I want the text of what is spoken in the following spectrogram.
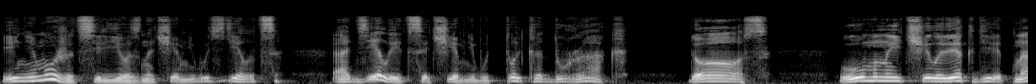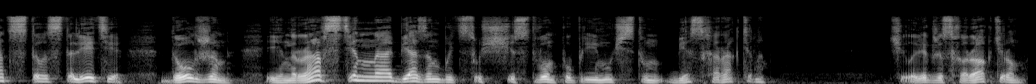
и не может серьезно чем-нибудь сделаться, а делается чем-нибудь только дурак. Дос, умный человек девятнадцатого столетия должен и нравственно обязан быть существом по преимуществу бесхарактерным. Человек же с характером,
